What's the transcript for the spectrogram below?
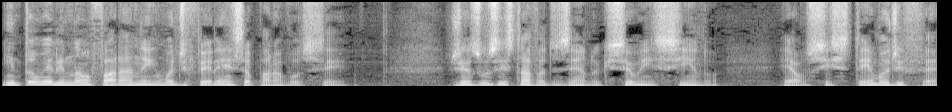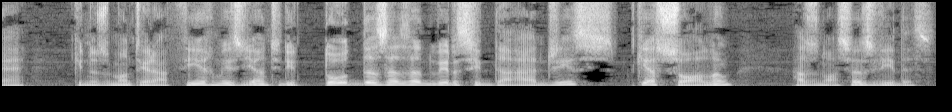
então ele não fará nenhuma diferença para você. Jesus estava dizendo que seu ensino é o sistema de fé que nos manterá firmes diante de todas as adversidades que assolam as nossas vidas.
